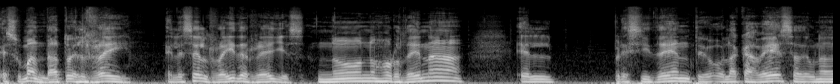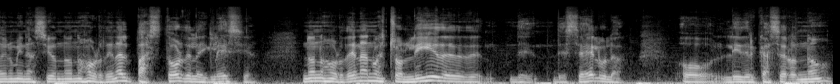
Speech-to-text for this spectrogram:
Es un mandato, el rey. Él es el rey de reyes. No nos ordena el presidente o la cabeza de una denominación, no nos ordena el pastor de la iglesia, no nos ordena nuestro líder de, célula o líder casero, no,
